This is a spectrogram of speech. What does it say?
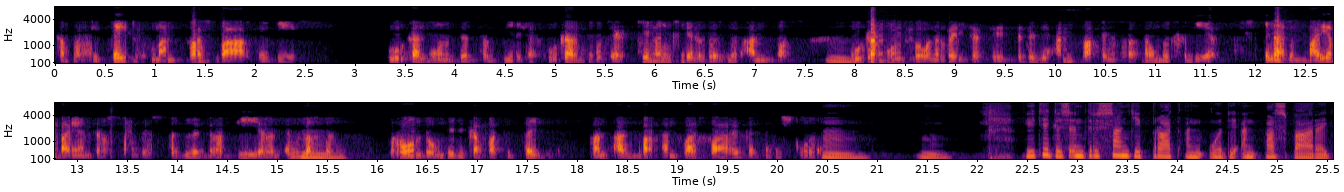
kapasiteit om aanpasbaar te wees? Hoe kan ons dit verbeter? Hoe kan ons erkenning gee dat ons moet aanpas? Hmm. Hoe kan ons vir onderwysers sê dit is die aanpassing wat nou moet gebeur? En daar's baie baie interessante stuk literatuur en inligting hmm. rondom hierdie kapasiteit van aanpasbaarheid in die skool. Hmm. Hmm. Weet jy, dis interessant jy praat aan oor die aanpasbaarheid.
